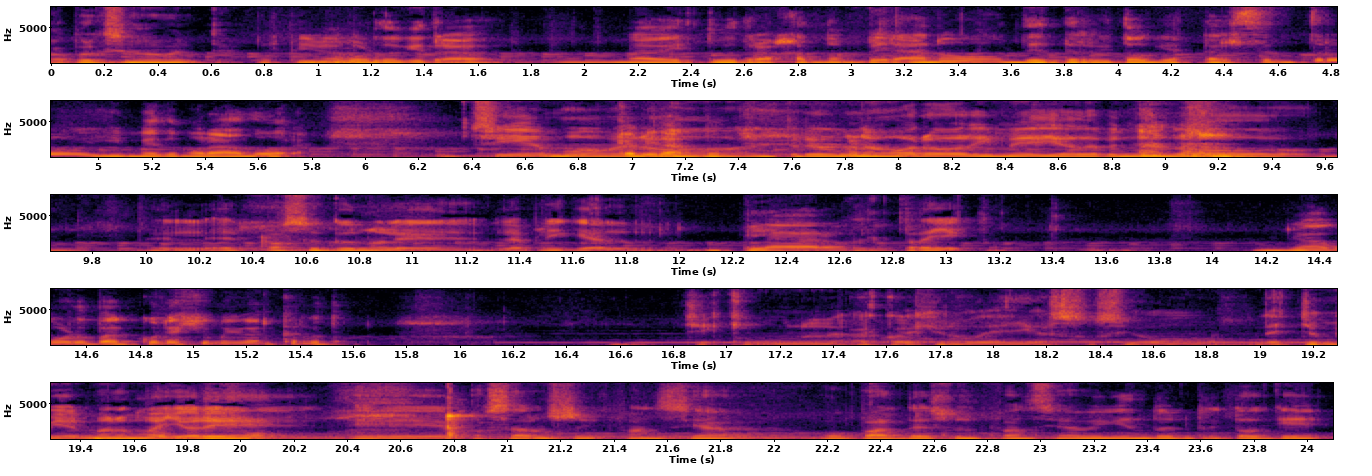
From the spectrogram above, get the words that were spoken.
Aproximadamente. Porque yo me acuerdo que una vez estuve trabajando en verano desde Ritoque hasta el centro y me demoraba dos horas. Sí, más o menos Caminando. entre una hora, hora y media, dependiendo el, el paso que uno le, le aplique al, Claro. al trayecto. Yo me acuerdo para el colegio me iba en carretón. Sí, es que uno al colegio no podía llegar sucio. De hecho, mis hermanos mayores eh, pasaron su infancia o parte de su infancia viviendo en Ritoque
